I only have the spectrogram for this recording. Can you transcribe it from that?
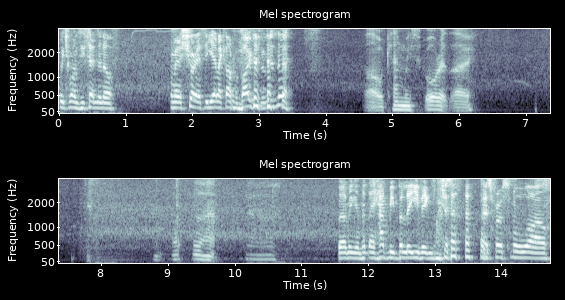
Which one's he sending off? I mean, surely it's a yellow card for both of them, isn't it? Oh, can we score it though? Yes. Thank fuck for that. Uh, Birmingham, they had me believing just just for a small while.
